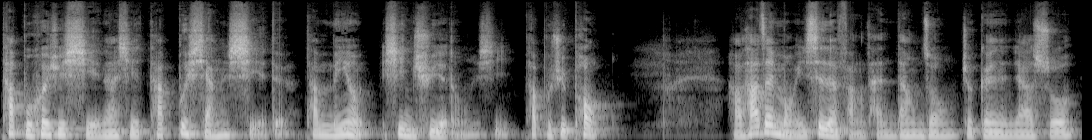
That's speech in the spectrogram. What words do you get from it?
他不会去写那些他不想写的、他没有兴趣的东西，他不去碰。好，他在某一次的访谈当中就跟人家说：“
